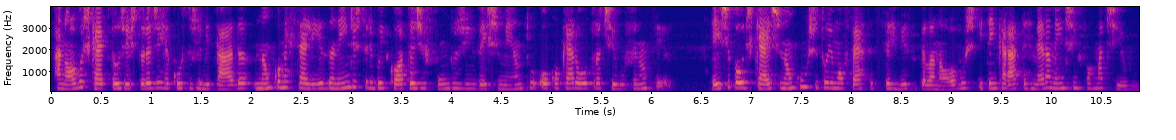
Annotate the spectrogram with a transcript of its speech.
A Novos Capital, gestora de recursos limitada, não comercializa nem distribui cotas de fundos de investimento ou qualquer outro ativo financeiro. Este podcast não constitui uma oferta de serviço pela Novos e tem caráter meramente informativo.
